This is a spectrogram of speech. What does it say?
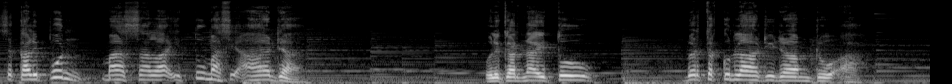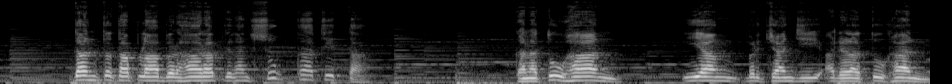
sekalipun masalah itu masih ada. Oleh karena itu, bertekunlah di dalam doa dan tetaplah berharap dengan sukacita. Karena Tuhan yang berjanji adalah Tuhan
